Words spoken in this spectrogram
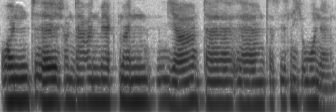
Und äh, schon daran merkt man, ja, da, äh, das ist nicht ohne.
